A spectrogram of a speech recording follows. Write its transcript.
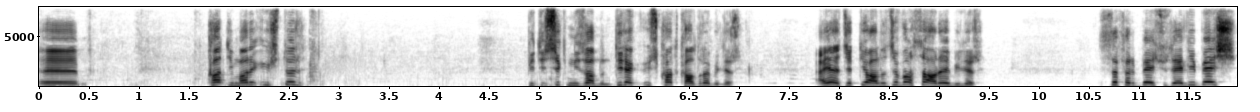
e, kat imarı 3'tür. Bitişik nizamdır. Direkt 3 kat kaldırabilir. Eğer ciddi alıcı varsa arayabilir. 0555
